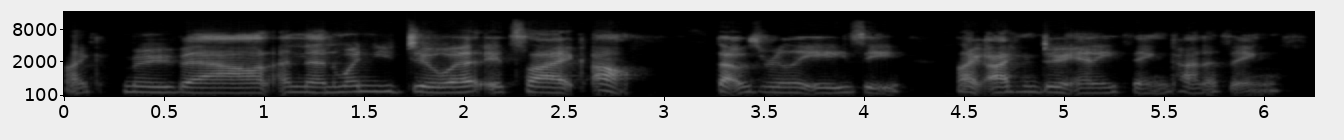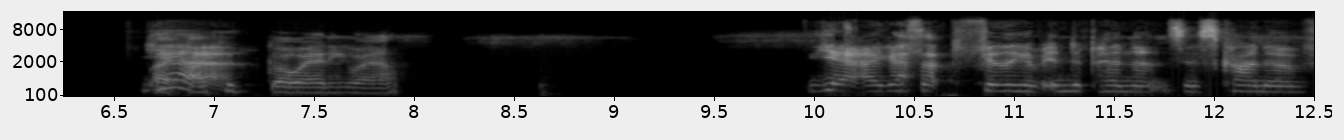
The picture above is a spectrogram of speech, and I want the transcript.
like move out, and then when you do it, it's like oh that was really easy. Like I can do anything kind of thing. Like yeah. I could go anywhere. yeah, I guess that feeling of independence is kind of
